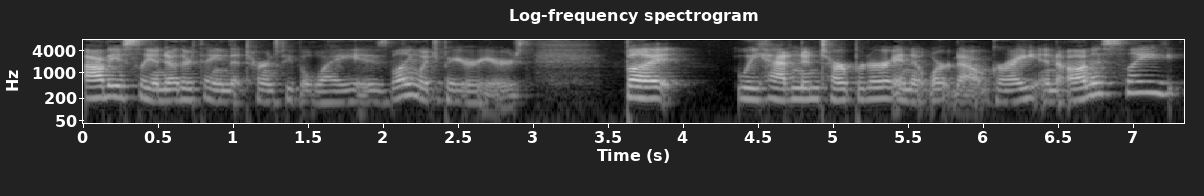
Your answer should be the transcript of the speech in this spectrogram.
obviously another thing that turns people away is language barriers. But we had an interpreter and it worked out great. And honestly,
